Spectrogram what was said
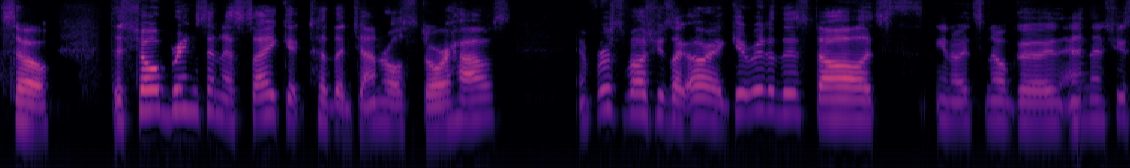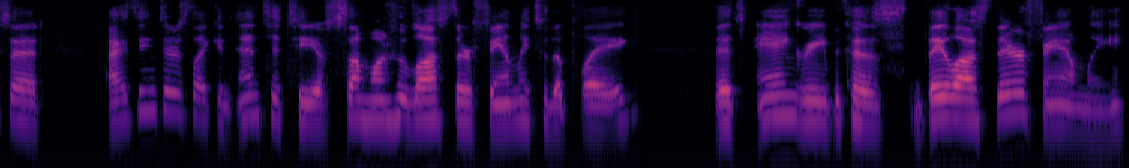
So the show brings in a psychic to the general storehouse. And first of all, she's like, all right, get rid of this doll. It's, you know, it's no good. And then she said, I think there's like an entity of someone who lost their family to the plague that's angry because they lost their family.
